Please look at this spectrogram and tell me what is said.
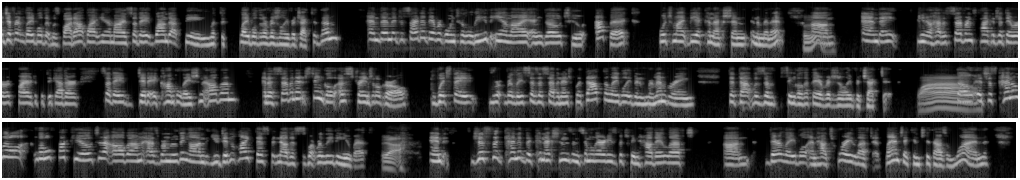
a different label that was bought out by EMI. So they wound up being with the label that originally rejected them. And then they decided they were going to leave EMI and go to Epic, which might be a connection in a minute. Um, and they, you know, had a severance package that they were required to put together. So they did a compilation album and a seven inch single, A Strange Little Girl, which they re- released as a seven inch without the label even remembering that that was a single that they originally rejected. Wow. So it's just kind of little little fuck you to the album as we're moving on. You didn't like this, but now this is what we're leaving you with yeah. and just the kind of the connections and similarities between how they left um, their label and how Tori left Atlantic in 2001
